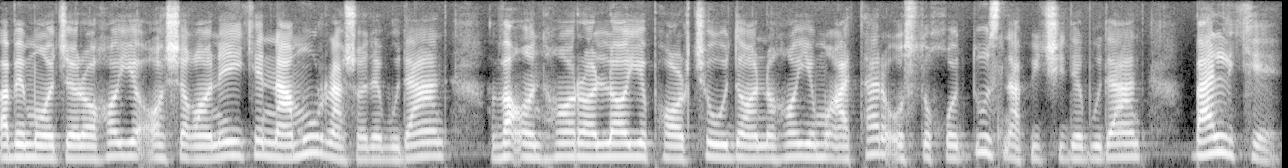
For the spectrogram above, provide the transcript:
و به ماجراهای عاشقانه که نمور نشده بودند و آنها را لای پارچه و دانه های معطر استخدوس نپیچیده بودند بلکه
